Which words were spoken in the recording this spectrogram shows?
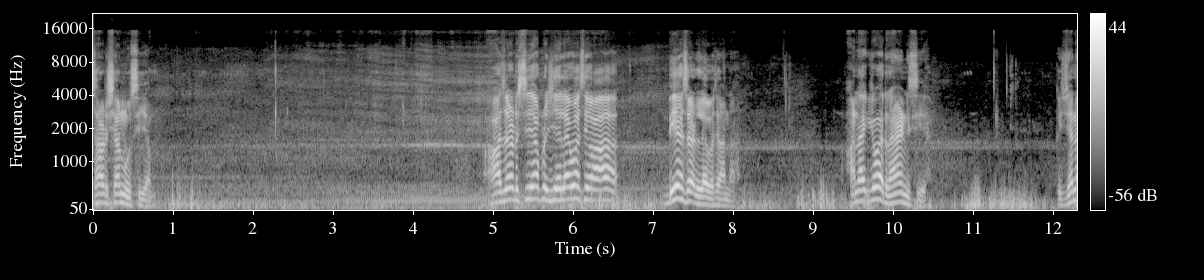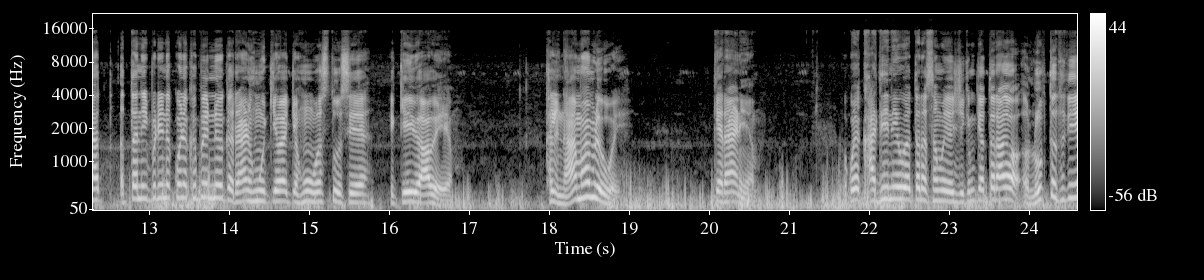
ઝાડ શાનું છે એમ. આ ઝાડ છે આપણે જે લાવ્યા છે, આ બે ઝાડ લાવ્યા છે આના. આના કહેવાય રાણ છે. કે જેના અત્યારની પેઢીને કોઈને ખબર નહીં હોય કે રાણ શું કહેવાય કે શું વસ્તુ છે, એ કેવી આવે એમ. ખાલી નામ સાંભળ્યું હોય કે રાણી એમ. કોઈ ખાધી નહીં હોય અત્યારે સમય હજી. કેમ કે અત્યારે આ લુપ્ત થતી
